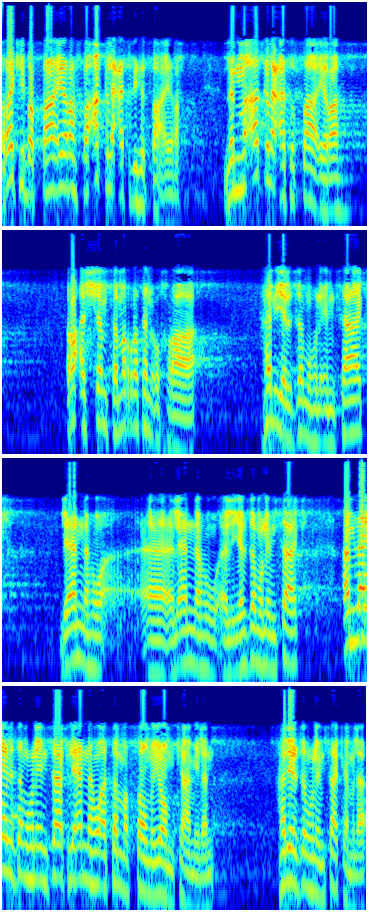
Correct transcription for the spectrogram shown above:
ركب الطائرة فأقلعت به الطائرة. لما أقلعت الطائرة رأى الشمس مرة أخرى. هل يلزمه الإمساك؟ لأنه, آه لأنه يلزمه الإمساك. أم لا يلزمه الإمساك؟ لأنه أتم الصوم يوم كاملا. هل يلزمه الإمساك أم لا؟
